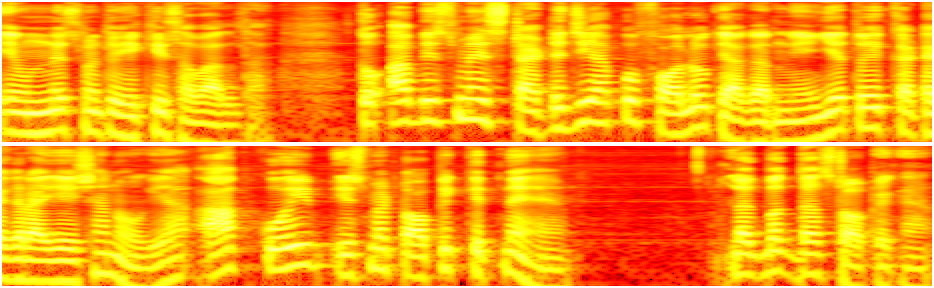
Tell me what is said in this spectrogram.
19 में तो एक ही सवाल था। तो अब इसमें स्ट्रैटेजी आपको फॉलो क्या करनी है? ये तो एक कैटेगराइजेशन हो गया। आप कोई, इसमें टॉपिक कितने हैं? लगभग दस टॉपिक हैं।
